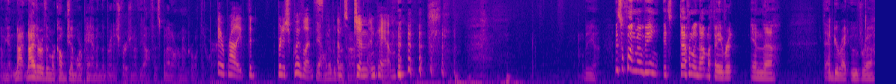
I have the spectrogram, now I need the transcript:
Um, again, not neither of them were called Jim or Pam in the British version of The Office, but I don't remember what they were. They were probably the British equivalents. Yeah, whatever those are. Jim and Pam. But yeah, it's a fun movie. It's definitely not my favorite in the the Edgar Wright oeuvre.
